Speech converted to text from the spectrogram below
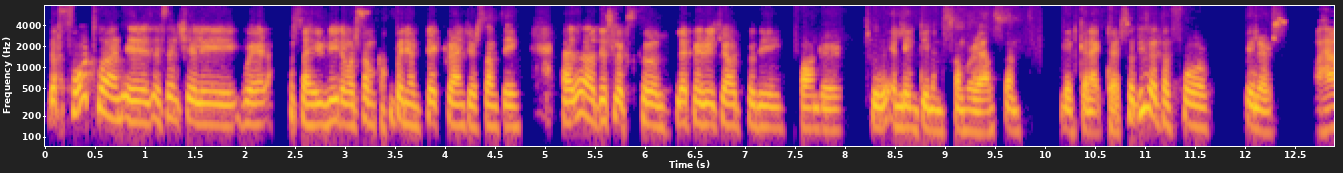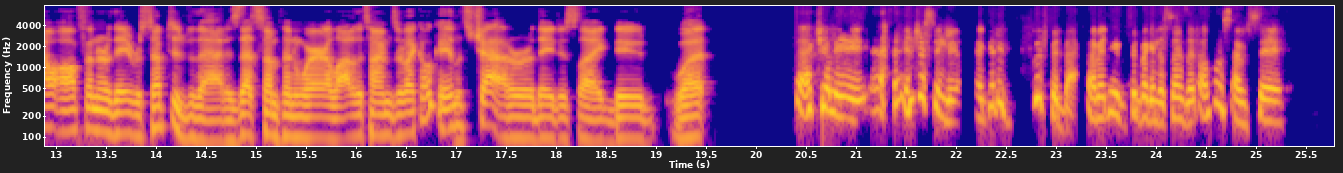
The fourth one is essentially where I read about some company on TechCrunch or something. And, oh, this looks cool. Let me reach out to the founder through LinkedIn and somewhere else and get connected. So these are the four pillars. How often are they receptive to that? Is that something where a lot of the times they're like, okay, let's chat? Or are they just like, dude, what? Actually, interestingly, I get a good feedback. I mean, feedback in the sense that almost I would say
